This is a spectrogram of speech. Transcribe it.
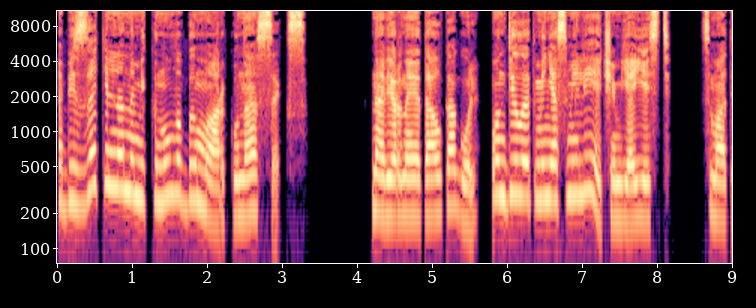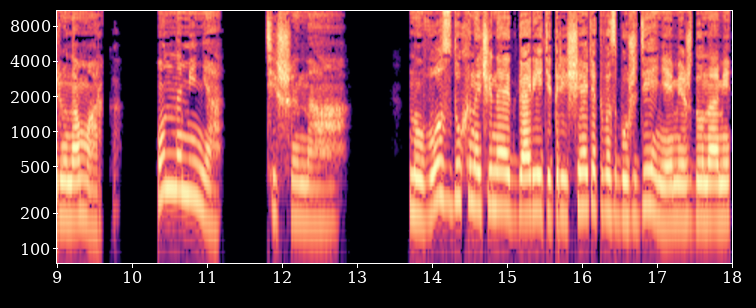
обязательно намекнула бы Марку на секс. Наверное, это алкоголь. Он делает меня смелее, чем я есть. Смотрю на Марка. Он на меня. Тишина. Но воздух начинает гореть и трещать от возбуждения между нами.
